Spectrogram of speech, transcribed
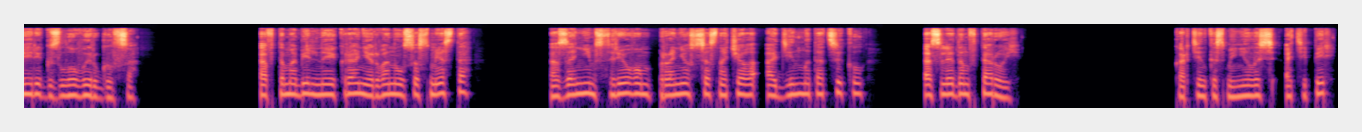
Эрик зло выругался. Автомобиль на экране рванулся с места, а за ним с ревом пронесся сначала один мотоцикл, а следом второй. Картинка сменилась, а теперь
